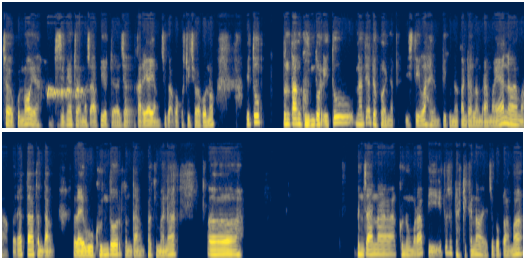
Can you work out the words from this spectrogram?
Jawa kuno ya di sini ada Mas Abi ada Zakaria yang juga fokus di Jawa kuno itu tentang guntur itu nanti ada banyak istilah yang digunakan dalam Ramayana Mahabharata tentang lewu guntur tentang bagaimana uh, bencana Gunung Merapi itu sudah dikenal ya cukup lama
